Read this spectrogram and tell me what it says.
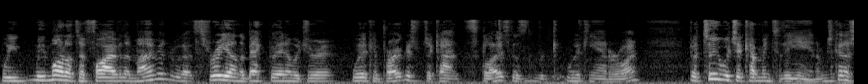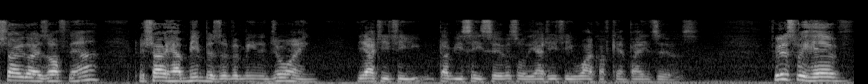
We, we monitor five at the moment. We've got three on the back burner which are work in progress, which I can't disclose because working out alright. But two which are coming to the end. I'm just going to show those off now to show how members have been enjoying the RTT WC service or the RTT Wyckoff campaign service. First we have,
